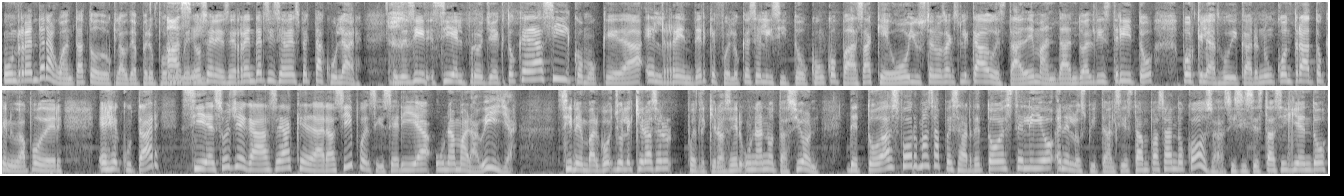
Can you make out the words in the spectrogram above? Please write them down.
Un render aguanta todo, Claudia, pero por lo ah, menos en ese render sí se ve espectacular. Es decir, si el proyecto queda así como queda el render, que fue lo que se licitó con Copasa, que hoy usted nos ha explicado, está demandando al distrito porque le adjudicaron un contrato que no iba a poder ejecutar, si eso llegase a quedar así, pues sí sería una maravilla. Sin embargo, yo le quiero hacer, pues le quiero hacer una anotación. De todas formas, a pesar de todo este lío, en el hospital sí están pasando cosas y sí se está siguiendo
